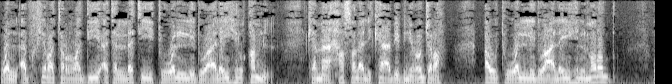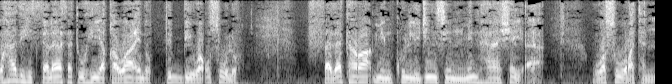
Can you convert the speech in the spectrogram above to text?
والأبخرة الرديئة التي تولد عليه القمل كما حصل لكعب بن عجرة أو تولد عليه المرض. وهذه الثلاثة هي قواعد الطب وأصوله فذكر من كل جنس منها شيئا. وصورة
